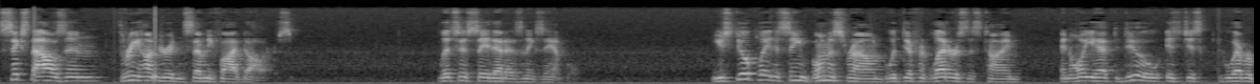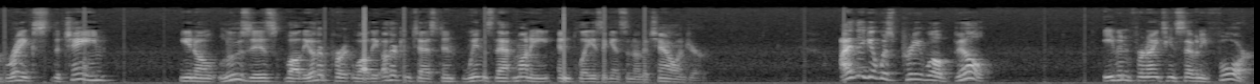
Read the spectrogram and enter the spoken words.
$6,375. Let's just say that as an example. You still play the same bonus round with different letters this time, and all you have to do is just whoever breaks the chain, you know, loses while the other per- while the other contestant wins that money and plays against another challenger. I think it was pretty well built, even for 1974.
